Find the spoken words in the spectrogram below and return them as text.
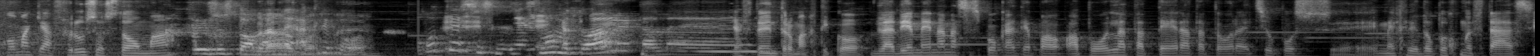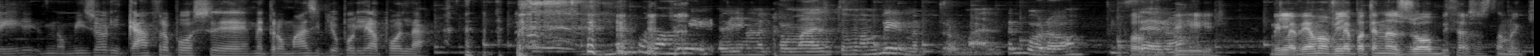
Ακόμα και αφρού στο στόμα. Αφρού στο στόμα, ναι, Μπράβο, ακριβώς. ναι. Οπότε Ε, σε συνδυασμό με το άλλο ήταν... Και αυτό είναι τρομακτικό. Δηλαδή, εμένα να σας πω κάτι από, από όλα τα τέρατα τώρα, έτσι όπως ε, μέχρι εδώ που έχουμε φτάσει, νομίζω ο λυκάνθρωπος ε, με τρομάζει πιο πολύ απ' όλα. το βαμπίρ, παιδιά, με τρομάζει. Το βαμπίρ με τρομάζει. Δεν μπορώ. Δεν ξέρω. Βαμπίρ. Δηλαδή, άμα βλέπατε ένα ζόμπι θα ήσασταν οκ.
